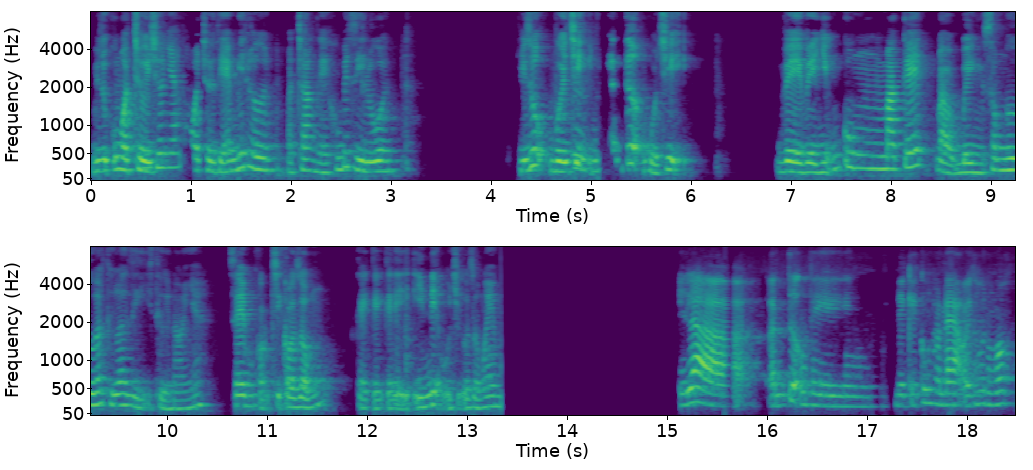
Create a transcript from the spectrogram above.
Ví dụ cung mặt trời trước nhé cung mặt trời thì em biết hơn mặt trăng thì không biết gì luôn. Ví dụ với chị ừ. ấn tượng của chị về về những cung market bảo bình song ngư các thứ là gì? Thử nói nhé xem có chị có giống cái cái cái ý niệm của chị có giống em ý là ấn tượng về về cái cung hoàng đạo ấy thôi đúng không?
